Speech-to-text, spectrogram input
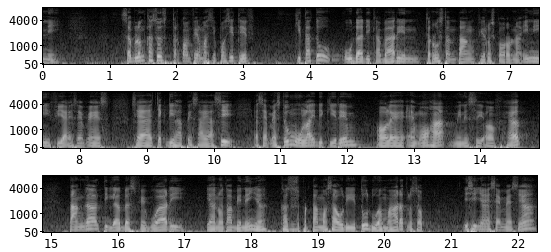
ini. Sebelum kasus terkonfirmasi positif, kita tuh udah dikabarin terus tentang virus corona ini via SMS. Saya cek di HP saya sih, SMS tuh mulai dikirim oleh MOH Ministry of Health tanggal 13 Februari. Ya notabene-nya kasus pertama Saudi itu 2 Maret loh sob. Isinya SMS-nya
